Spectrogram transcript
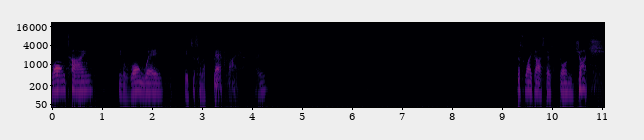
wrong time, in the wrong way, it's just going to backfire, right? That's why God says, don't judge.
